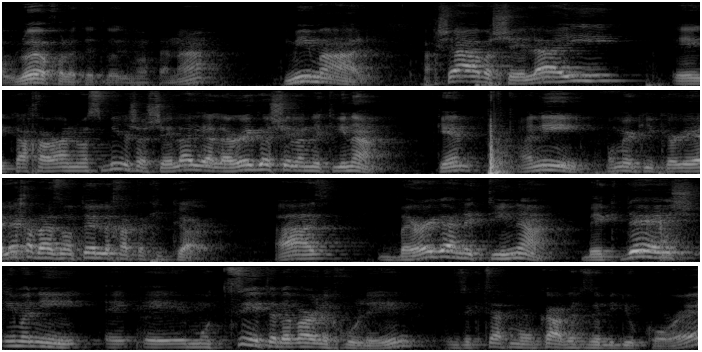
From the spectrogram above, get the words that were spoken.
הוא לא יכול לתת לו במתנה, ממעל. עכשיו השאלה היא, ככה רן מסביר שהשאלה היא על הרגע של הנתינה, כן? אני אומר כיכרי עליך ואז נותן לך את הכיכר. אז ברגע הנתינה, בהקדש, אם אני אה, אה, מוציא את הדבר לחולין, זה קצת מורכב איך זה בדיוק קורה,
